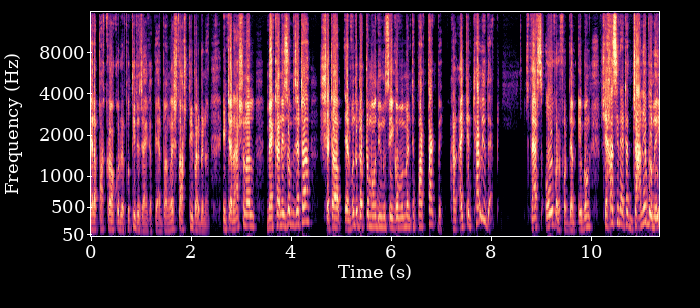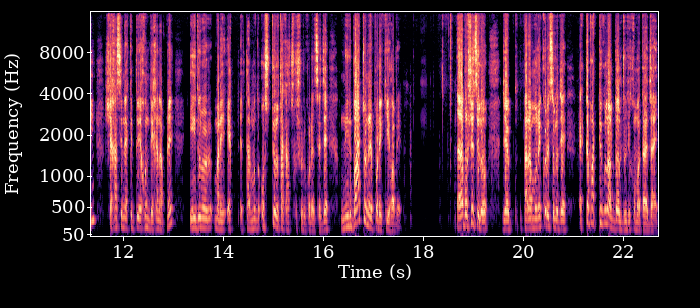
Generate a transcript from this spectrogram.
এরা পাকড়াও করবে প্রতিটা জায়গাতে, আর বাংলাদেশ তো আসতেই পারবে না। ইন্টারন্যাশনাল মেকানিজম যেটা, সেটা এর মধ্যে ডক্টর মোহাম্মদ ইউনুস এই গভর্নমেন্টে পার্ট থাকবে, আর I can tell you that that's over for them এবং শেখ হাসিনা এটা জানে বলেই শেখ হাসিনা কিন্তু এখন দেখেন আপনি, এই ধরনের মানে তার মধ্যে অস্থিরতা কাজ শুরু করেছে যে নির্বাচনের পরে কি হবে। তারা বসেছিল যে, তারা মনে করেছিল যে একটা পার্টিকুলার দল যদি ক্ষমতায় যায়,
